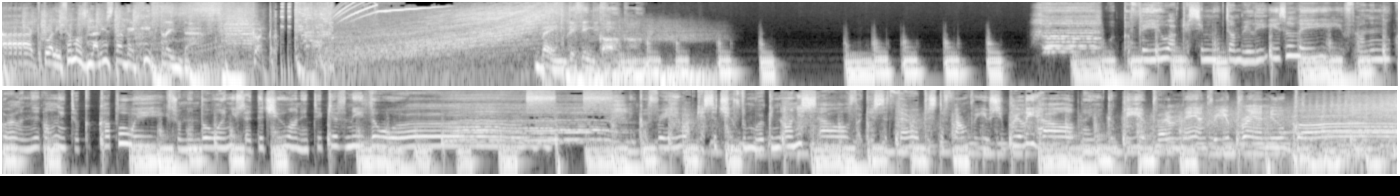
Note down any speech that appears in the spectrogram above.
actualizamos la lista de Hit 30 con 25. Good for you, I guess you moved on really easily. You found a new girl and it only took a couple weeks. Remember when you said that you wanted to give me the world? Guess that you've been working on yourself. I guess the therapist I found for you should really help. Now you can be a better man for your brand new girl.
